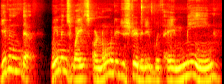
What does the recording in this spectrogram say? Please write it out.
Given that women's weights are normally distributed with a mean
